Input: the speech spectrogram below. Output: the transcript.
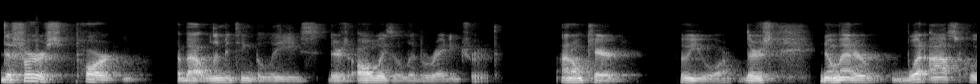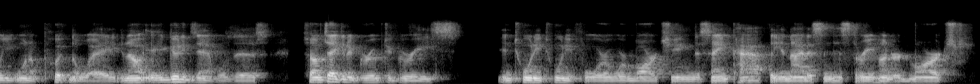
the first part about limiting beliefs, there's always a liberating truth. I don't care who you are. There's no matter what obstacle you want to put in the way. You know, a good example is this. So I'm taking a group to Greece in 2024, and we're marching the same path Leonidas and his 300 marched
